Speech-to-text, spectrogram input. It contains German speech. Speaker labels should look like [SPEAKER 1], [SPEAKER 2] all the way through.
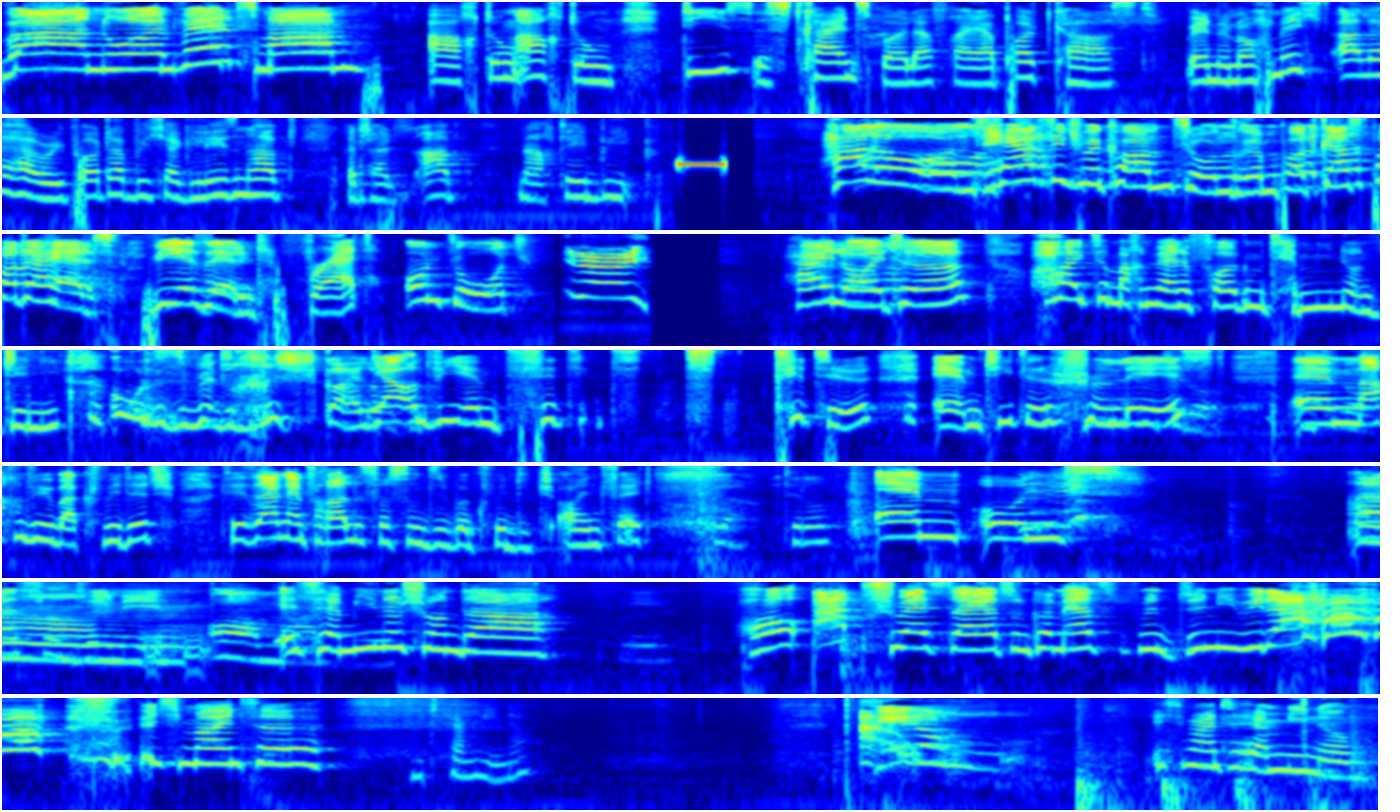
[SPEAKER 1] War nur ein Witz, Mom. Achtung, Achtung, dies ist kein spoilerfreier Podcast.
[SPEAKER 2] Wenn ihr noch nicht alle Harry Potter Bücher gelesen habt, dann schaltet ab nach dem Beep.
[SPEAKER 1] Hallo und herzlich willkommen zu unserem Podcast Potterheads. Wir sind Fred und George. Yay! Hi Leute, heute machen wir eine Folge mit Hermine und Ginny.
[SPEAKER 2] Oh, das wird richtig geil.
[SPEAKER 1] Ja, und wie ihr im Zit Titel, äh, im Titel schon lest, ähm, machen wir über Quidditch. Wir sagen einfach alles, was uns über Quidditch einfällt.
[SPEAKER 2] Ja, Titel.
[SPEAKER 1] Ähm, und
[SPEAKER 2] Da ist schon Ginny. Oh Mann.
[SPEAKER 1] ist Hermine schon da? Hau ab, Schwester, jetzt und komm erst mit Ginny wieder. ich meinte. Mit Hermine?
[SPEAKER 2] Geh doch!
[SPEAKER 1] Ich meinte Hermine.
